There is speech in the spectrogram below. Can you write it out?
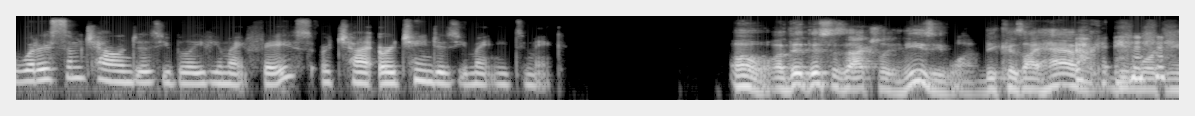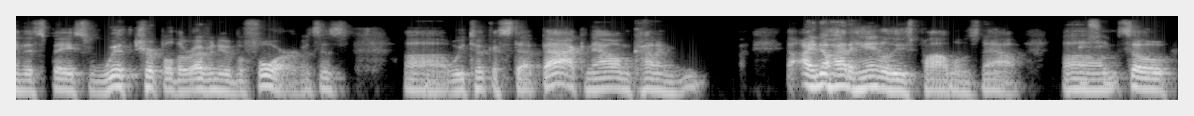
what are some challenges you believe you might face or, cha- or changes you might need to make? Oh, uh, this is actually an easy one because I have okay. been working in this space with triple the revenue before. But since uh, we took a step back, now I'm kind of I know how to handle these problems now. Um, so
